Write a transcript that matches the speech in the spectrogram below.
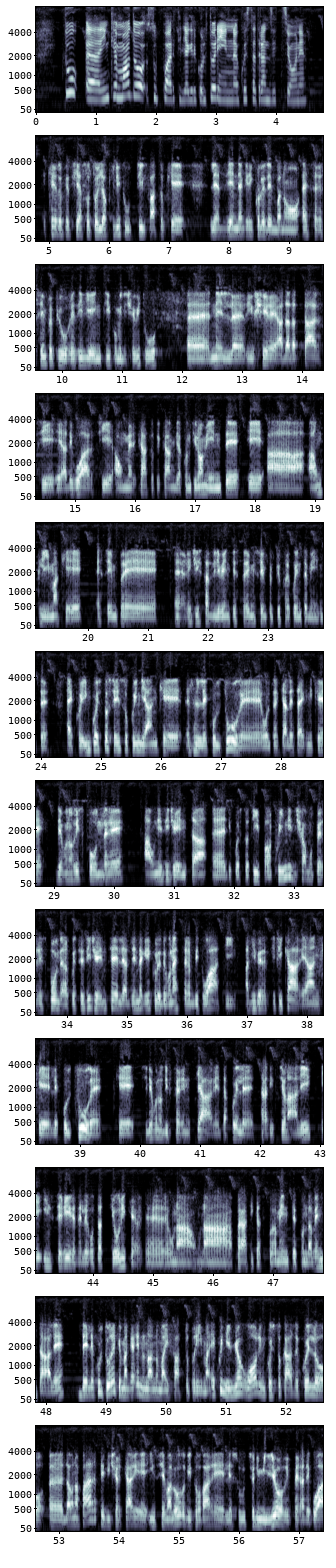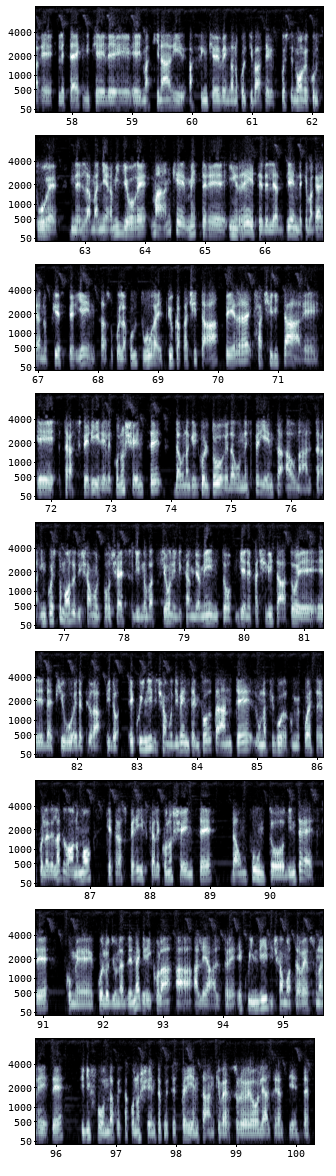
Tu eh, in che modo supporti gli agricoltori in questa transizione? Credo che sia sotto gli occhi di tutti il fatto che le aziende agricole debbano essere sempre più resilienti, come dicevi tu, eh, nel riuscire ad adattarsi e adeguarsi a un mercato che cambia continuamente e a, a un clima che è sempre eh, registra degli eventi estremi sempre più frequentemente. Ecco, in questo senso quindi anche le culture, oltre che alle tecniche, devono rispondere a un'esigenza eh, di questo tipo. Quindi diciamo per rispondere a queste esigenze le aziende agricole devono essere abituate a diversificare anche le colture che si devono differenziare da quelle tradizionali e inserire nelle rotazioni, che è una, una pratica sicuramente fondamentale, delle culture che magari non hanno mai fatto prima e quindi il mio ruolo in questo caso è quello eh, da una parte di cercare insieme a loro di trovare le soluzioni migliori per adeguare le tecniche le, e i macchinari affinché vengano coltivate queste nuove culture nella maniera migliore, ma anche mettere in rete delle aziende che magari hanno più esperienza su quella cultura e più capacità per facilitare e trasferire le conoscenze da un agricoltore, da un'esperienza a un'altra. In questo modo diciamo il processo di innovazione innovazione, di cambiamento viene facilitato e, ed, è più, ed, è più, rapido. E quindi diciamo diventa importante una figura come può essere quella dell'agronomo che trasferisca le conoscenze da un punto di interesse come quello di un'azienda agricola a, alle altre e quindi diciamo attraverso una rete si diffonda questa conoscenza, questa esperienza anche verso le, le altre aziende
